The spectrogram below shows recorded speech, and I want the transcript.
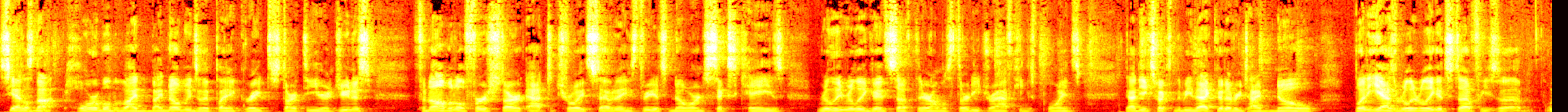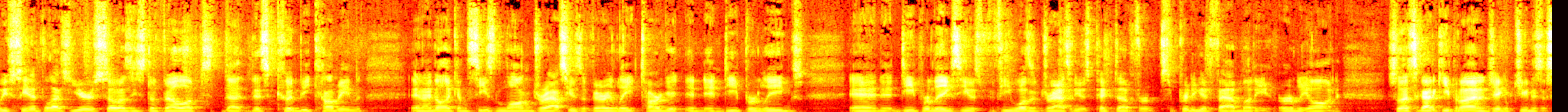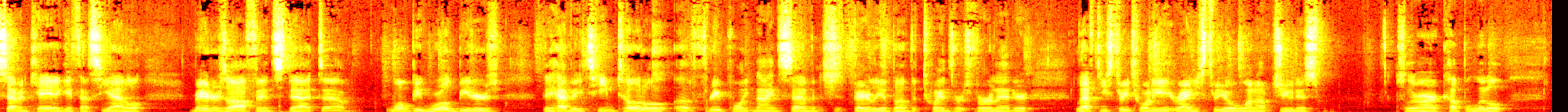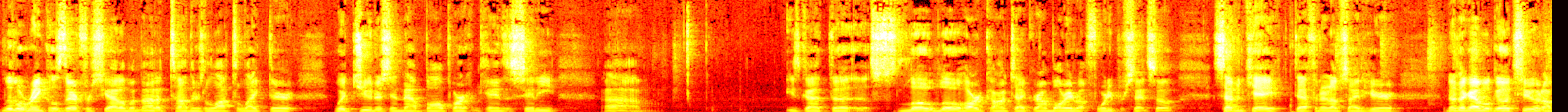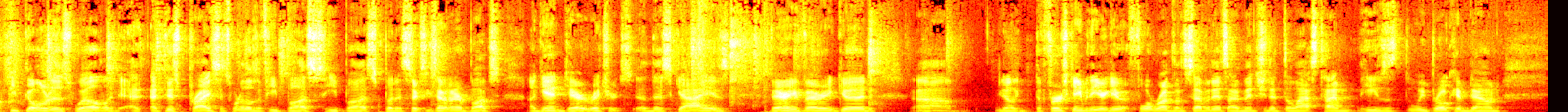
Seattle's not horrible, but by, by no means are they playing great to start the year. And Junis, phenomenal first start at Detroit. Seven innings, three hits, no earned, six Ks. Really, really good stuff there. Almost 30 DraftKings points. Now, do you expect him to be that good every time? No. But he has really, really good stuff. He's uh, we've seen it the last year or so as he's developed that this could be coming. And I know, like in season long drafts, he was a very late target in, in deeper leagues. And in deeper leagues, he was if he wasn't drafted, he was picked up for some pretty good FAAB money early on. So that's the guy to keep an eye on. Jakob Junis at 7K against that Seattle Mariners offense that um, won't be world beaters. They have a team total of 3.97. It's just barely above the Twins versus Verlander. Lefties 328, righties 301 off Junis. So there are a couple little little wrinkles there for Seattle, but not a ton. There's a lot to like there with Junis in that ballpark in Kansas City. Um, he's got the slow, low, hard contact ground ball rate about 40%. So 7K, definite upside here. Another guy we'll go to, and I'll keep going to as well. And at, at, this price, it's one of those if he busts, he busts. But at 6,700 bucks, again, Garrett Richards. Uh, this guy is very, very good. Um, you know, the first game of the year gave it four runs on seven hits. I mentioned it the last time he was we broke him down.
